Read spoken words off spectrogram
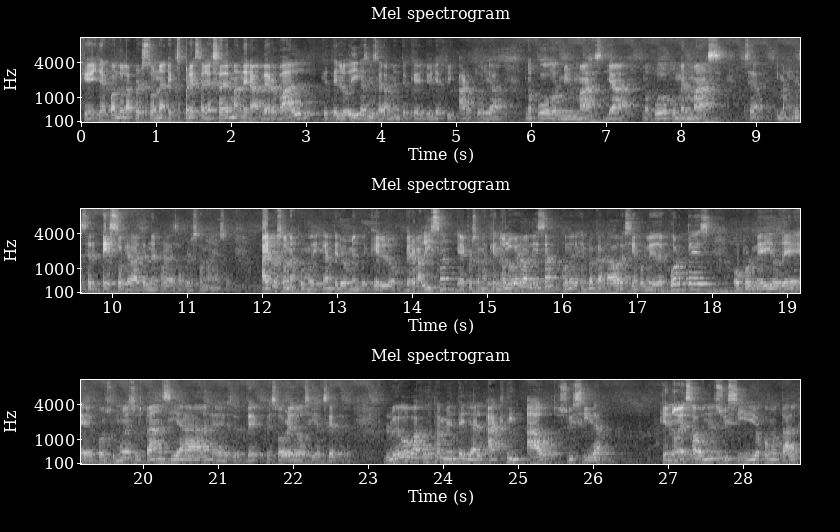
que es ya cuando la persona expresa, ya sea de manera verbal, que te lo diga sinceramente, que yo ya estoy harto, ya no puedo dormir más, ya no puedo comer más. O sea, imagínense el peso que va a tener para esa persona eso. Hay personas, como dije anteriormente, que lo verbalizan y hay personas que no lo verbalizan, con el ejemplo que han dado recién, por medio de cortes o por medio de consumo de sustancias, de, de sobredosis, etc. Luego va justamente ya el acting out suicida, que no es aún el suicidio como tal,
